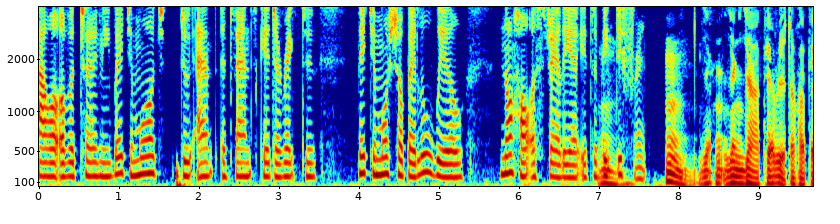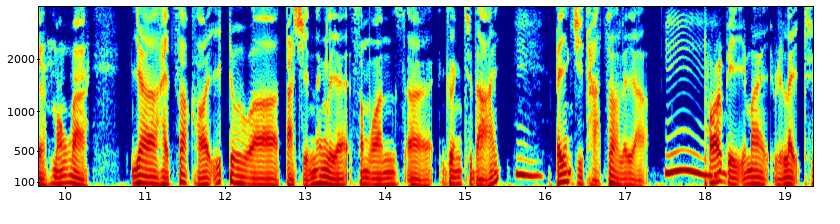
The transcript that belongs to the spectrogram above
power of attorney be you more do an advanced care directive be you more show be lo will not how Australia it's a bit different. อืมยังยังอยากเทียบอยู่แต่แต่มองว่าอย่าให้สักขออีตัวตัดสินนั่งเลย someone's uh, going to die ไปยังจีถาจ้าเลยอ่ะ probably it might relate to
